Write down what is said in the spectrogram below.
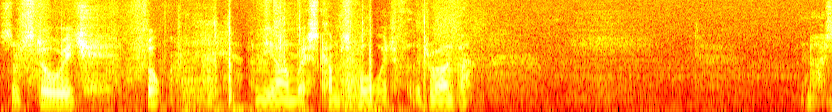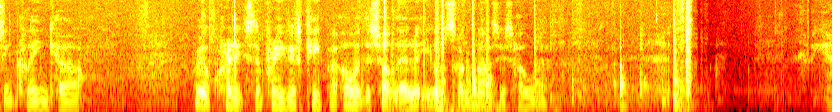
some storage. Oh and the armrest comes forward for the driver. Nice and clean car. Real credit to the previous keeper. Oh at the top there look, you've got sunglasses holder. There we go.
